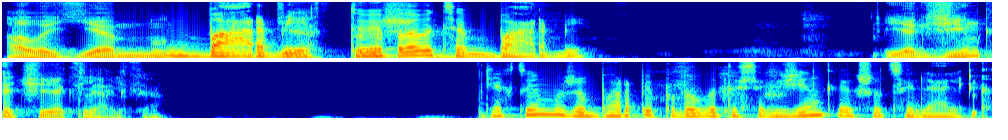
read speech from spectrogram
Але є, ну, Барбі. Тобі страшно. подобається Барбі. як жінка чи як лялька. Як тобі може Барбі подобатися як жінка, якщо це лялька?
